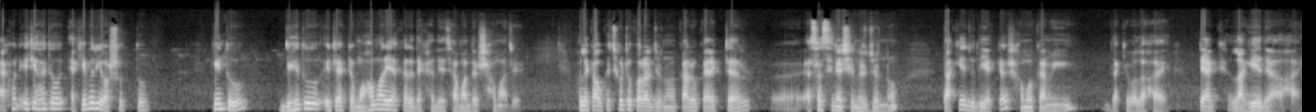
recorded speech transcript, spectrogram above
এখন এটি হয়তো একেবারেই অসত্য, কিন্তু যেহেতু এটা একটা মহামারী আকারে দেখা দিয়েছে আমাদের সমাজে, ফলে কাউকে ছোট করার জন্য, কারও ক্যারেক্টার অ্যাসাসিনেশনের জন্য তাকে যদি একটা সমকামী, যাকে বলা হয়, ট্যাগ লাগিয়ে দেওয়া হয়,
